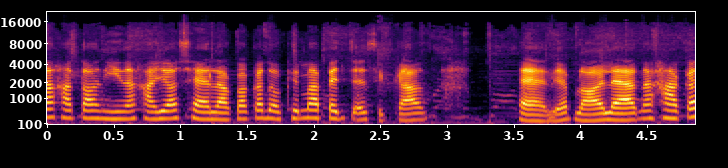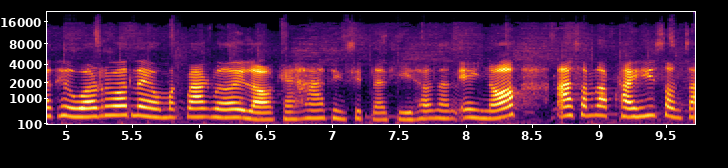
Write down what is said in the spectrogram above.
นะคะ ตอนนี้นะคะ ยอดแชร์เราก็กระโดดขึ้นมาเป็น 79 แชร์เรียบร้อยแล้วนะคะ ก็ถือว่ารวดเร็วมากๆเลยรอแค่ 5-10 นาทีเท่านั้นเองเนาะอะสำหรับใครที่สนใจ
